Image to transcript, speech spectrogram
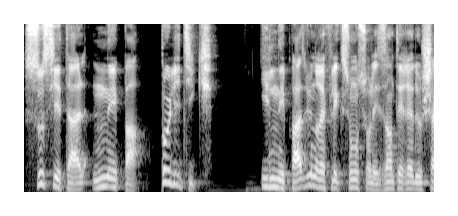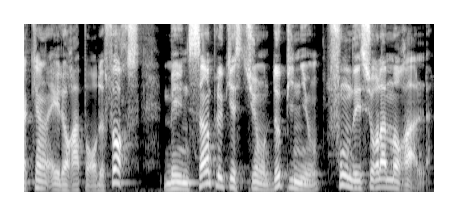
sociétal n'est pas politique. Il n'est pas une réflexion sur les intérêts de chacun et le rapport de force, mais une simple question d'opinion fondée sur la morale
